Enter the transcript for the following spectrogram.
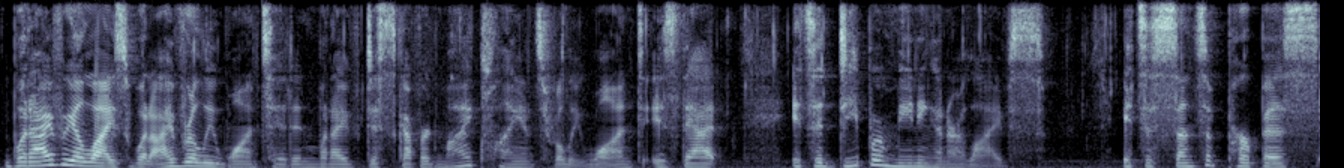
what I've realized, what I've really wanted, and what I've discovered my clients really want is that it's a deeper meaning in our lives. It's a sense of purpose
